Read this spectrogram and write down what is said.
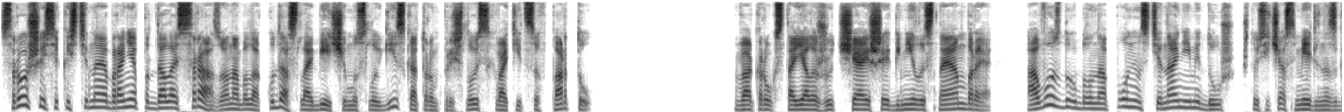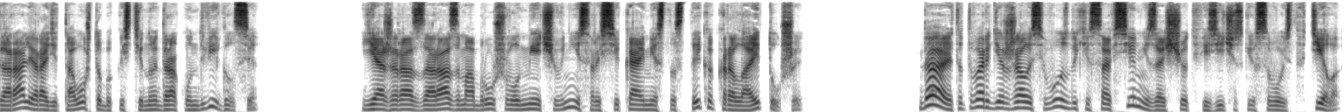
Сросшаяся костяная броня поддалась сразу, она была куда слабее, чем у слуги, с которым пришлось схватиться в порту. Вокруг стояла жутчайшая гнилостная амбре, а воздух был наполнен стенаниями душ, что сейчас медленно сгорали ради того, чтобы костяной дракон двигался. Я же раз за разом обрушивал меч вниз, рассекая место стыка крыла и туши. Да, эта тварь держалась в воздухе совсем не за счет физических свойств тела.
